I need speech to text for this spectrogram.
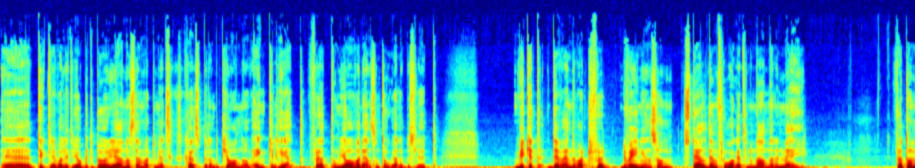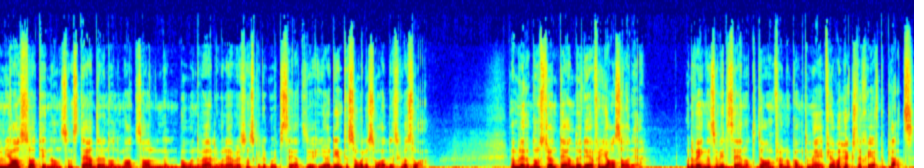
eh, tyckte det var lite jobbigt i början och sen var det med ett självspelande piano av enkelhet. För att om jag var den som tog alla beslut. Vilket det var ändå vart för det var ingen som ställde en fråga till någon annan än mig. För att om jag sa till någon som städade någon i matsalen eller boendevärd eller whatever som skulle gå ut och säga att du, det är inte så det är så, det ska vara så. Ja, men de- de struntade ändå i det förrän jag sa det. Och det var ingen som ville säga något till dem förrän de kom till mig. För jag var högsta chef på plats.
